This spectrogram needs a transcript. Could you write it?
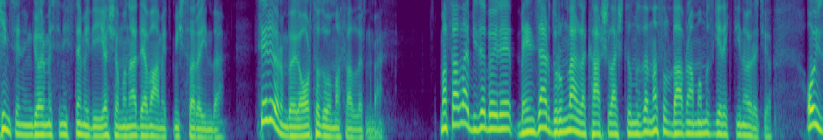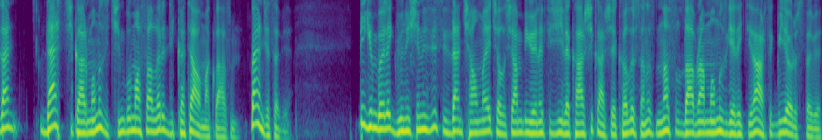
kimsenin görmesini istemediği yaşamına devam etmiş sarayında. Seviyorum böyle Orta Doğu masallarını ben. Masallar bize böyle benzer durumlarla karşılaştığımızda nasıl davranmamız gerektiğini öğretiyor. O yüzden ders çıkarmamız için bu masalları dikkate almak lazım. Bence tabii. Bir gün böyle güneşinizi sizden çalmaya çalışan bir yöneticiyle karşı karşıya kalırsanız nasıl davranmamız gerektiğini artık biliyoruz tabii.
